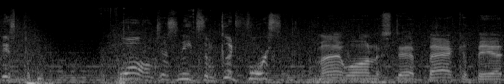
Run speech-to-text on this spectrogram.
This wall just needs some good forcing. Might want to step back a bit.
